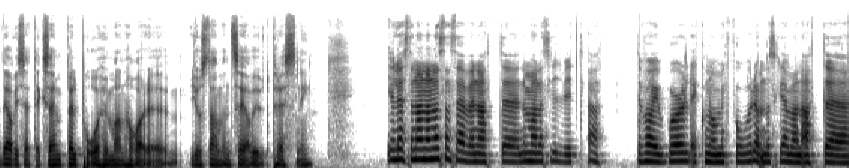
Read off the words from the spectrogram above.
det har vi sett exempel på hur man har eh, just använt sig av utpressning. Jag läste någon annanstans även att eh, när man har skrivit att det var i World Economic Forum, då skrev man att eh,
